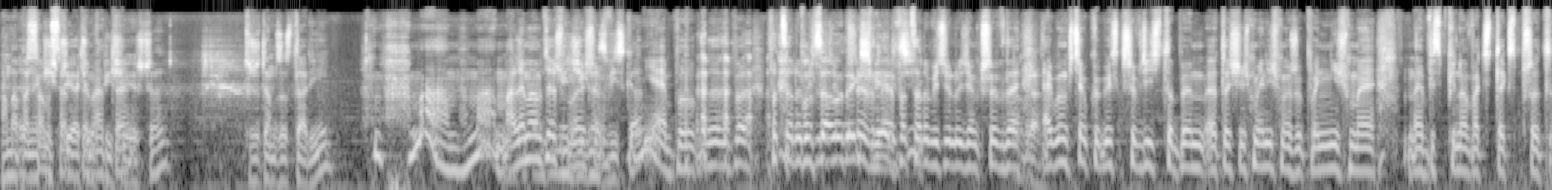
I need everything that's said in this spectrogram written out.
A ma pan są jakichś przyjaciół w. PiSie jeszcze? Którzy tam zostali? Mam, mam, ale mam też... mieć nazwiska? Nie, bo, bo, po co robić ludziom krzywdę? Po co robić ludziom krzywdę? Dobra. Jakbym chciał kogoś skrzywdzić, to bym, to się śmieliśmy, że powinniśmy wyspinować tekst przed,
